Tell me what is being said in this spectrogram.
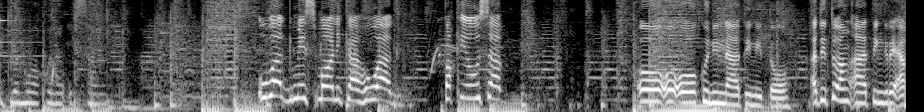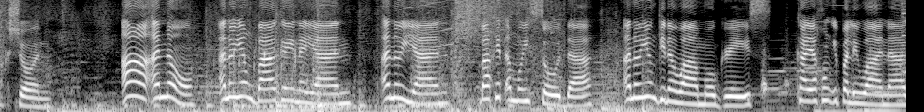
Bigyan mo ako ng isang... Huwag, Miss Monica, huwag. Pakiusap. Oo, oo, oo, kunin natin ito. At ito ang ating reaksyon. Ano? Ano yung bagay na yan? Ano yan? Bakit amoy soda? Ano yung ginawa mo, Grace? Kaya kong ipaliwanag.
